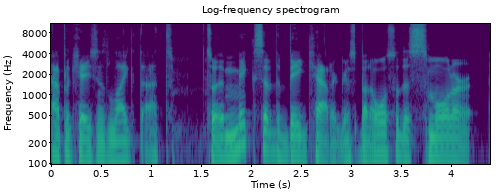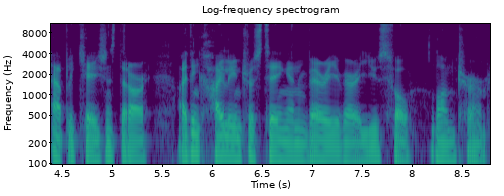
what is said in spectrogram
applications like that. So a mix of the big categories, but also the smaller applications that are, I think, highly interesting and very, very useful long term.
